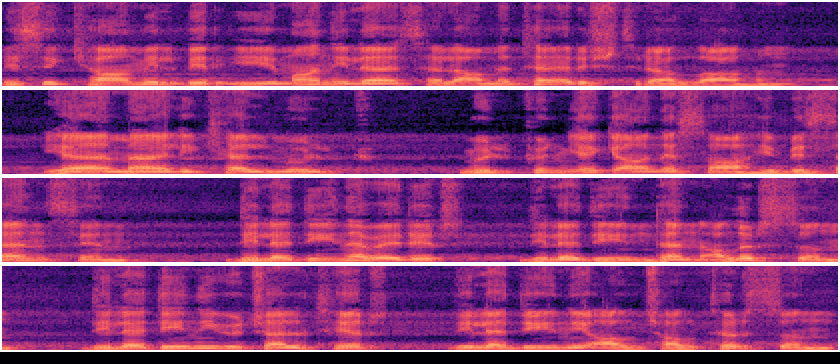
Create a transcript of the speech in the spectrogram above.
Bizi kamil bir iman ile selamete eriştir Allah'ım. Ya Malikel Mülk, mülkün yegane sahibi sensin. Dilediğine verir, dilediğinden alırsın. Dilediğini yüceltir, dilediğini alçaltırsın.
